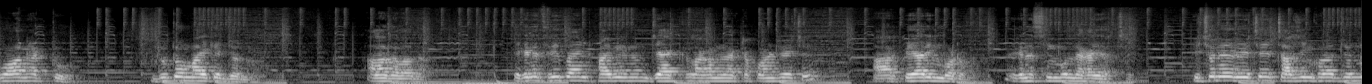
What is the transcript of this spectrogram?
ওয়ান আর টু দুটো মাইকের জন্য। আলাদা আলাদা। এখানে three point five M M jack লাগানোর একটা পয়েন্ট রয়েছে আর পেয়ারিং বটন এখানে সিম্বল দেখা যাচ্ছে। পিছনে রয়েছে চার্জিং করার জন্য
